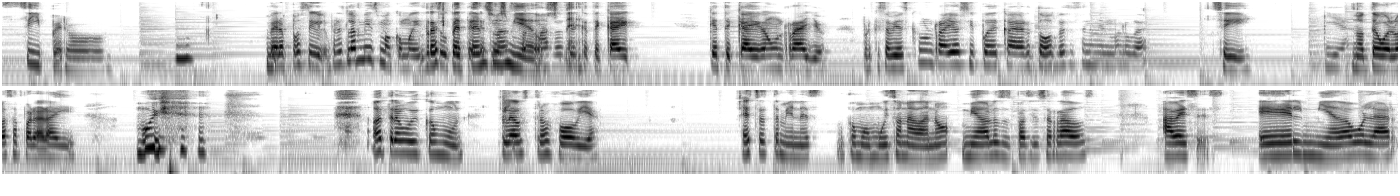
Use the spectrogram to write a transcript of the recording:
sí, pero Pero posible, pero es lo mismo como dices tú, que Respeten te- es sus más- miedos. Más fácil que te cae, que te caiga un rayo, porque sabías que un rayo sí puede caer dos veces en el mismo lugar. sí, Yeah. no te vuelvas a parar ahí. Muy bien. Otra muy común, claustrofobia. Esta también es como muy sonada, ¿no? Miedo a los espacios cerrados. A veces, el miedo a volar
